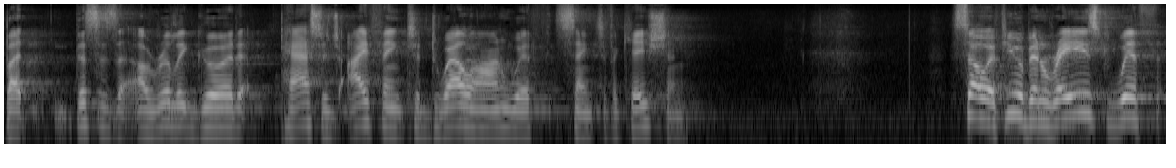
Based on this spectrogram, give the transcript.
but this is a really good passage, I think, to dwell on with sanctification. So, if you have been raised with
